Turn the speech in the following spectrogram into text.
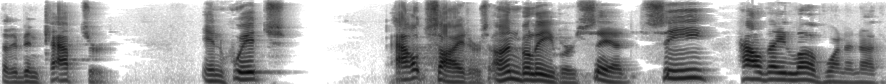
that have been captured in which outsiders, unbelievers, said, See how they love one another.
